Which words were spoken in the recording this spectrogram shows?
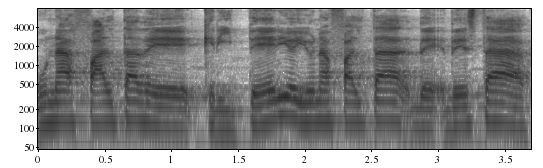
una falta de criterio y una falta de, esta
